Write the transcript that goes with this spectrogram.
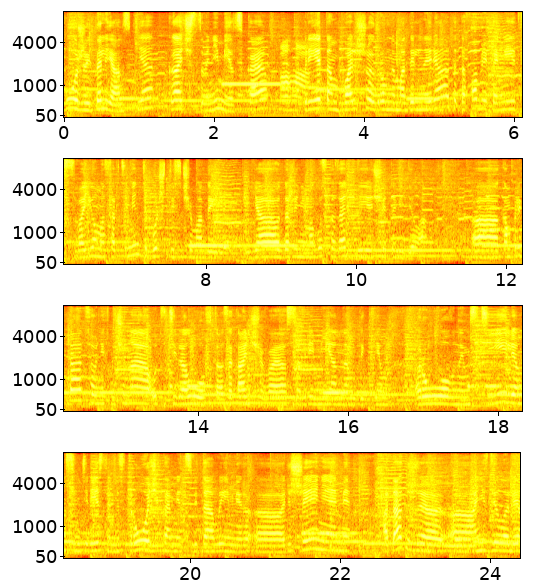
кожа итальянские, качество немецкое, Ага. при этом большой огромный модельный ряд. Эта фабрика имеет в своем ассортименте больше тысячи моделей. Я даже не могу сказать, где я еще это видела. А, Комплектация у них, начиная от стиля лофта, заканчивая современным таким ровным стилем с интересными строчками, цветовыми э, решениями. А также э, они сделали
